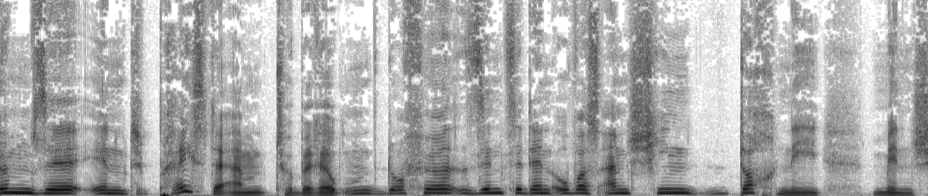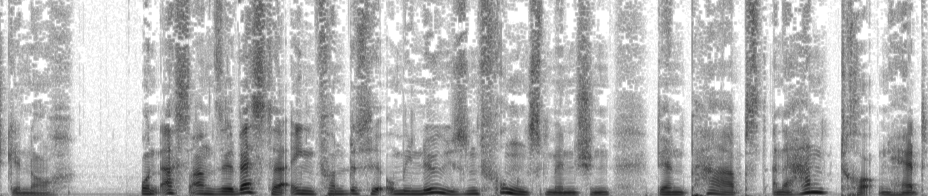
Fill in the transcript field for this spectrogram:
Um se in Priesteramt zu berauben, dafür sind se denn overs anschien doch nie Mensch genug. Und as an Silvester eng von düsse ominösen Frunsmenschen den Papst an der Hand trocken hätt,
